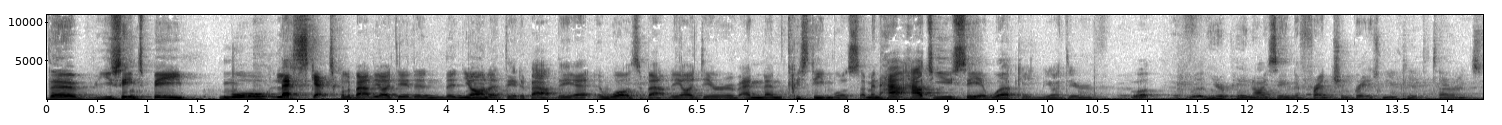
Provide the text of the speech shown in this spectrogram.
the you seem to be more less skeptical about the idea than than Jana did about the uh, was about the idea of and then Christine was. I mean, how how do you see it working? The idea of, what? Europeanizing the French and British nuclear deterrence.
